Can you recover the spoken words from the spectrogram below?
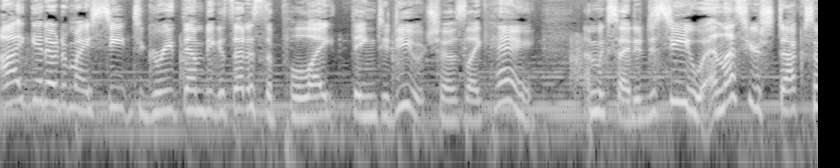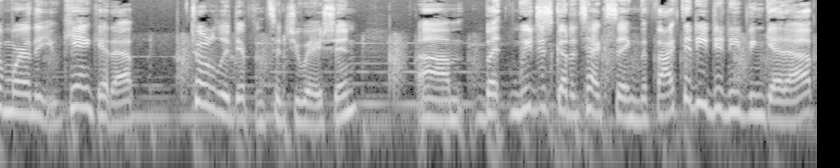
I get out of my seat to greet them because that is the polite thing to do. It shows like, hey, I'm excited to see you. Unless you're stuck somewhere that you can't get up, totally different situation. Um, but we just got a text saying the fact that he didn't even get up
